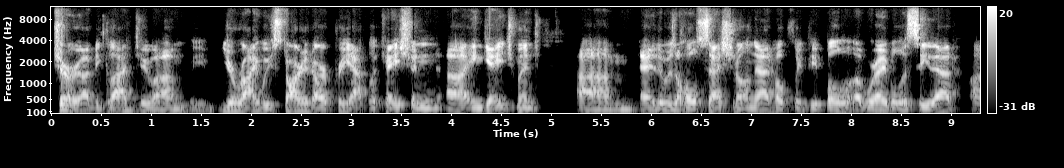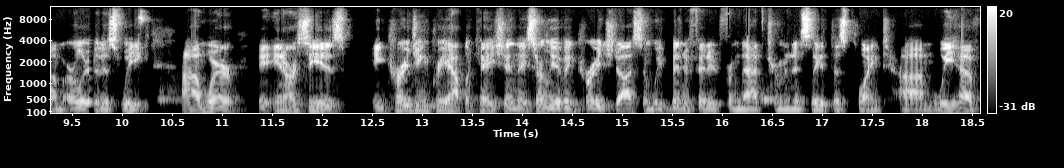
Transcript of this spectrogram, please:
Sure, I'd be glad to. Um, you're right. We've started our pre-application uh, engagement. Um, there was a whole session on that. Hopefully people uh, were able to see that um, earlier this week, um, where NRC is encouraging pre-application. They certainly have encouraged us and we've benefited from that tremendously at this point. Um, we have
